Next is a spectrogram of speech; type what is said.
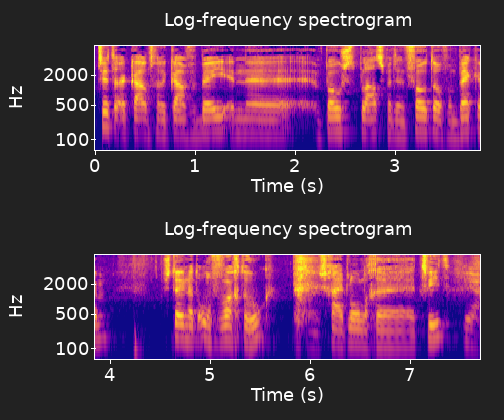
Twitter-account van de KNVB een, eh, een post plaatst met een foto van Beckham. Steun uit onverwachte hoek. Een scheidlollige tweet. Ja.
